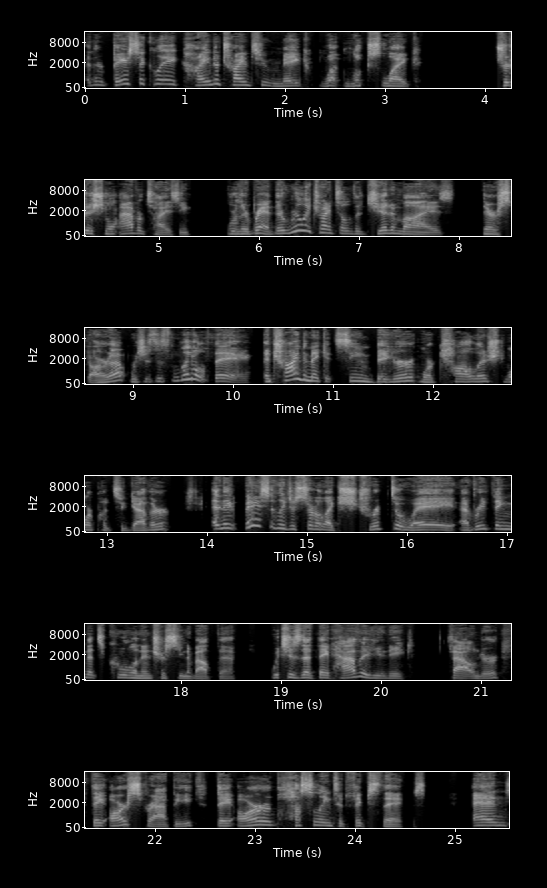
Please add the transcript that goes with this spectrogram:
And they're basically kind of trying to make what looks like traditional advertising for their brand. They're really trying to legitimize their startup, which is this little thing, and trying to make it seem bigger, more polished, more put together. And they basically just sort of like stripped away everything that's cool and interesting about them, which is that they have a unique founder. They are scrappy. They are hustling to fix things. And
